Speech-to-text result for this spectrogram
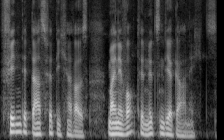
Finde das für dich heraus. Meine Worte nützen dir gar nichts.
